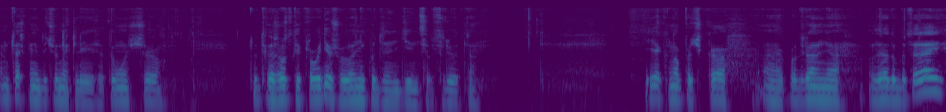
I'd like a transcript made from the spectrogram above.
МТшка ні до чого не клеїться, тому що тут така жорсткість проводів, що воно нікуди не дінеться абсолютно. Є кнопочка е, заряду батарей.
